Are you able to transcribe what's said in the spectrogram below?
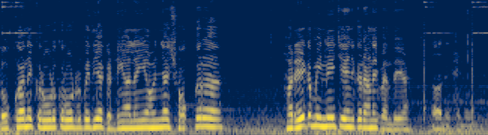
ਲੋਕਾਂ ਨੇ ਕਰੋੜ ਕਰੋੜ ਰੁਪਏ ਦੀਆਂ ਗੱਡੀਆਂ ਲਈਆਂ ਹੋਈਆਂ ਸ਼ੌਕਰ ਹਰੇਕ ਮਹੀਨੇ ਚੇਂਜ ਕਰਾਣੇ ਪੈਂਦੇ ਆ। ਆਹ ਦੇਖੋ ਲੋ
